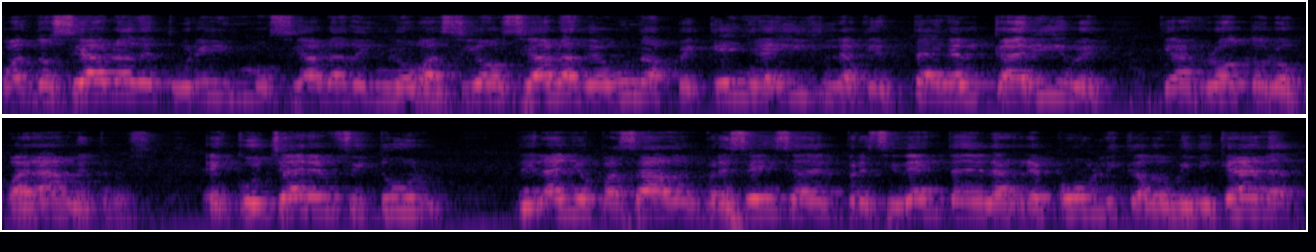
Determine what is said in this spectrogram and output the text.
Cuando se habla de turismo, se habla de innovación, se habla de una pequeña isla que está en el Caribe que ha roto los parámetros. Escuchar en Fitur del año pasado en presencia del presidente de la República Dominicana,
